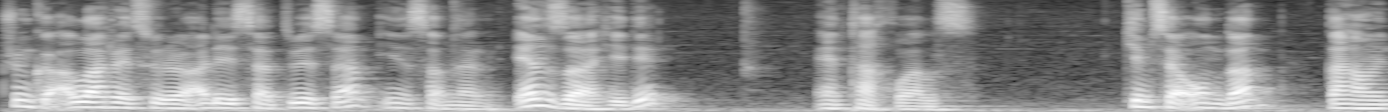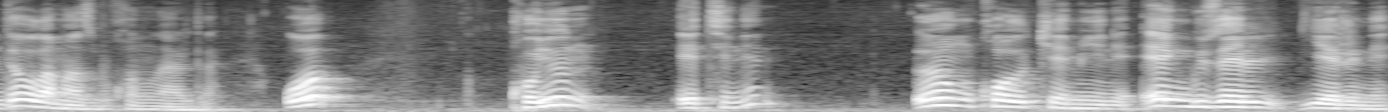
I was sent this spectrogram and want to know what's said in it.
Çünkü Allah Resulü Aleyhisselatü Vesselam insanların en zahidi, en takvalısı. Kimse ondan daha önde olamaz bu konularda. O koyun etinin ön kol kemiğini, en güzel yerini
